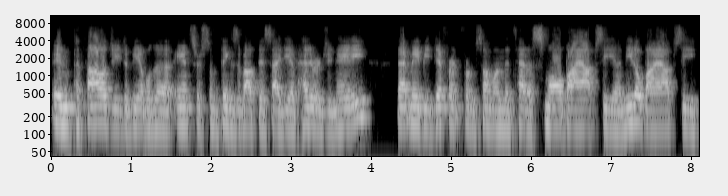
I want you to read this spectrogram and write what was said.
in pathology to be able to answer some things about this idea of heterogeneity that may be different from someone that's had a small biopsy, a needle biopsy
